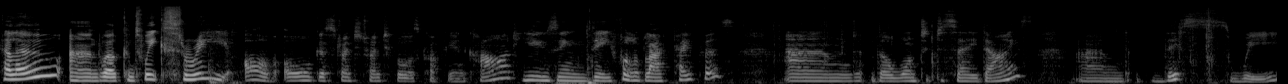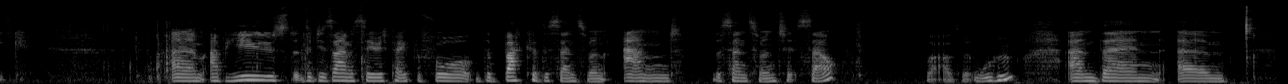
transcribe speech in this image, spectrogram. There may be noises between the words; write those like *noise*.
Hello and welcome to week three of August 2024's Coffee and Card using the Full of Life papers and the Wanted to Say dies. And this week um, I've used the Designer Series paper for the back of the sentiment and the sentiment itself. that was a bit woohoo. And then um,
